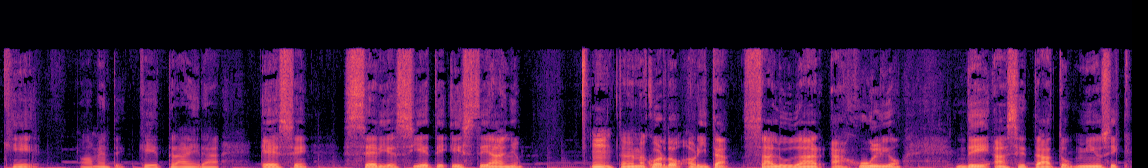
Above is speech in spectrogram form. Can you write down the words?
qué, nuevamente, qué traerá ese Series 7 este año. Mm, también me acuerdo ahorita saludar a Julio de Acetato Music,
